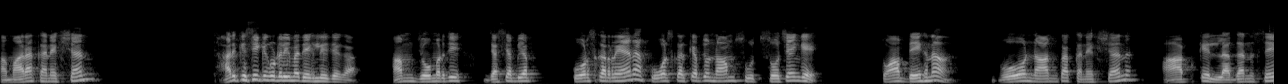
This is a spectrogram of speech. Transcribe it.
हमारा कनेक्शन हर किसी की कुंडली में देख लीजिएगा। हम जो मर्ज़ी, जैसे अभी आप कोर्स कर रहे हैं ना कोर्स करके अब जो नाम सोचेंगे तो आप देखना, वो नाम का कनेक्शन आपके लगन से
